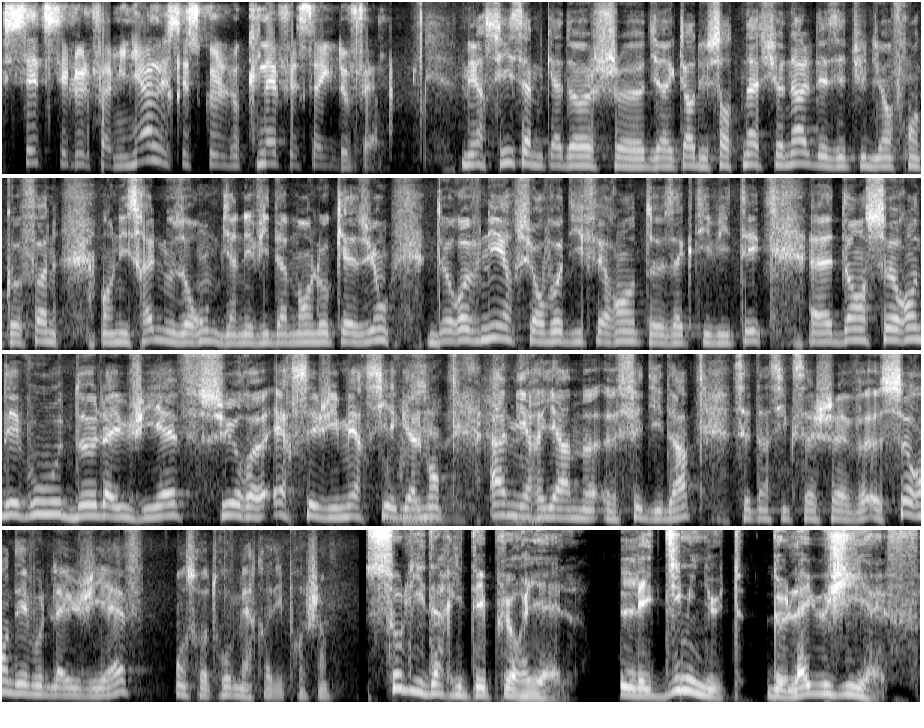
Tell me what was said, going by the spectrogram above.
cette cellule familiale et c'est ce que le CNEF essaye de faire. Merci Sam Kadosh, euh, directeur du Centre national des étudiants francophones en Israël. Nous aurons bien évidemment l'occasion de revenir sur vos différentes activités dans ce rendez-vous de la UJF sur euh, RCJ. Merci également à Myriam euh, Fedida. C'est ainsi que s'achève ce rendez-vous de la UJF. On se retrouve mercredi prochain. Solidarité plurielle. Les 10 minutes de l'AUJF.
